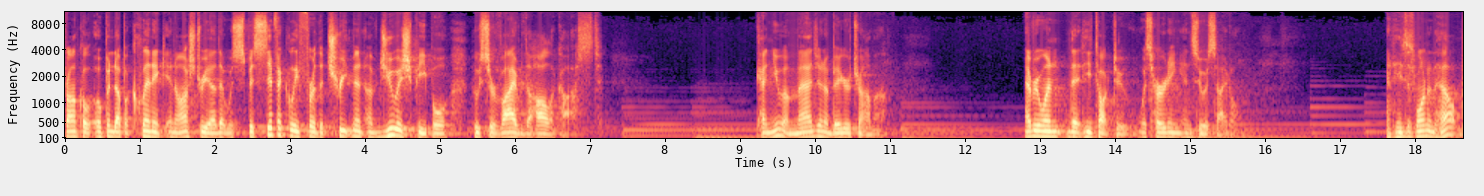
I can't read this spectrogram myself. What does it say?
Frankl opened up a clinic in Austria that was specifically for the treatment of Jewish people who survived the Holocaust. Can you imagine a bigger trauma? Everyone that he talked to was hurting and suicidal. And he just wanted to help.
